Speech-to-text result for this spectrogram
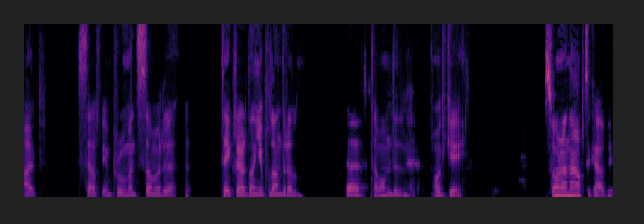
Alp Self Improvement Summer'ı tekrardan yapılandıralım. Evet. Tamam dedim. Okey. Sonra ne yaptık abi?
